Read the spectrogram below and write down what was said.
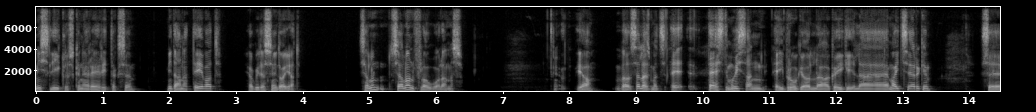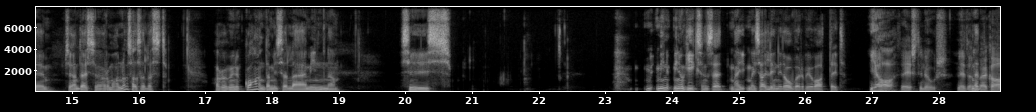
mis liiklus genereeritakse, mida nad teevad ja kuidas sa neid hoiad. seal on, seal on flow olemas. jah, selles mõttes e, täiesti mõistan, ei pruugi olla kõigile maitse järgi, see, see on täiesti normaalne osa sellest, aga kui nüüd kohandamisele minna, siis minu, minu kiiks on see, et ma ei, ma ei salli neid overview vaateid jaa, täiesti nõus, need on need, väga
